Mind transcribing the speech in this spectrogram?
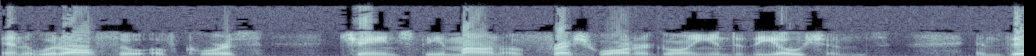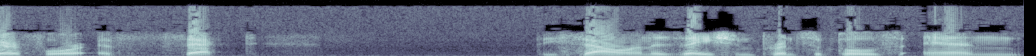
And it would also, of course, change the amount of fresh water going into the oceans and therefore affect the salinization principles and,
